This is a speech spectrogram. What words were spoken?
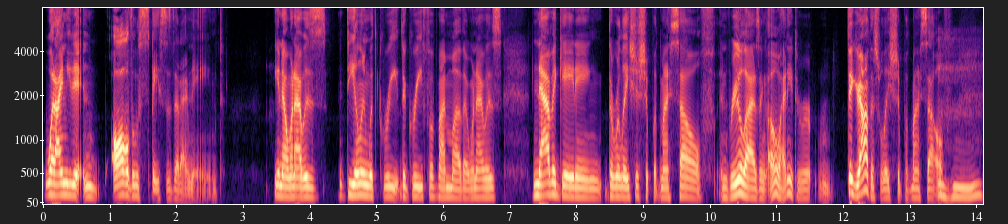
what I needed in all those spaces that I've named. You know, when I was dealing with grief, the grief of my mother, when I was navigating the relationship with myself and realizing, oh, I need to re- figure out this relationship with myself. Mhm.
